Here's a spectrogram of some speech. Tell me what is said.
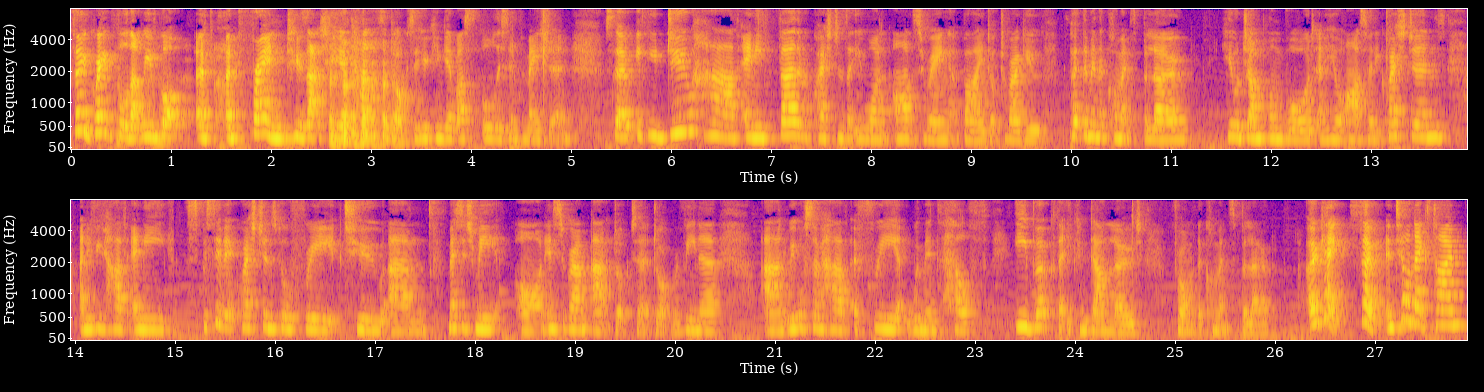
so grateful that we've got a, a, friend who's actually a cancer doctor who can give us all this information. So if you do have any further questions that you want answering by Dr. Raghu, put them in the comments below. He'll jump on board and he'll answer any questions. And if you have any specific questions, feel free to um, message me on Instagram at dr.ravina. And we also have a free women's health ebook that you can download from the comments below. Okay, so until next time,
